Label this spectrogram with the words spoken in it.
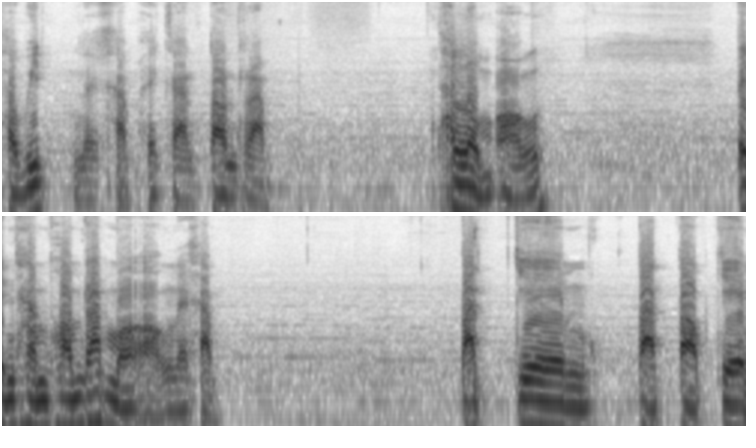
ทวิทย์นะครับ ให้การต้อนรับถล่มอ๋อง เป็นทำพร้อมรับหมออ๋องนะครับ ปัดเกม ปัดตอบเกม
